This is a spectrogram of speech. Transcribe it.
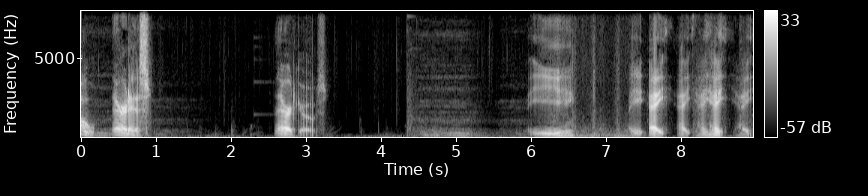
Oh, there it is. There it goes. Hey, hey, hey, hey, hey, hey,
